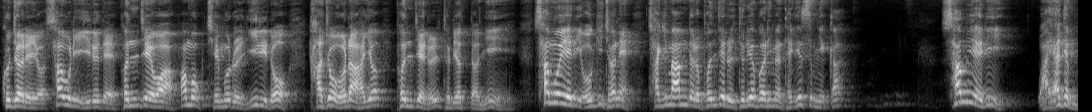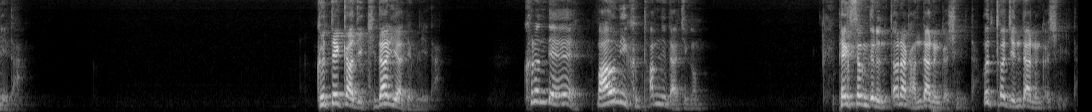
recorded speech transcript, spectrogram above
구절에요. 사울이 이르되 번제와 화목 제물을 이리로 가져오라 하여 번제를 드렸더니 사무엘이 오기 전에 자기 마음대로 번제를 드려버리면 되겠습니까? 사무엘이 와야 됩니다. 그때까지 기다려야 됩니다. 그런데 마음이 급합니다, 지금. 백성들은 떠나간다는 것입니다. 흩어진다는 것입니다.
